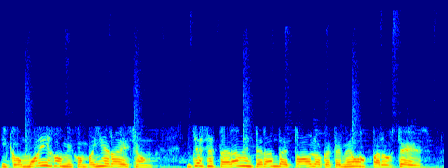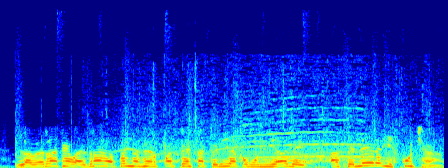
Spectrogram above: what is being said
Y como dijo mi compañero Edison, ya se estarán enterando de todo lo que tenemos para ustedes. La verdad que valdrá la pena ser parte de esta querida comunidad de Acelera y Escucha.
